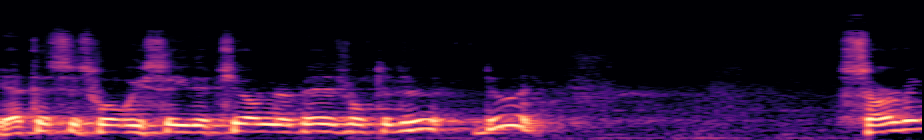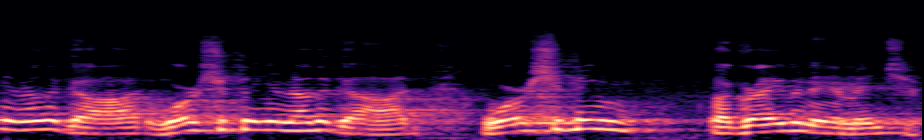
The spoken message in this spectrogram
Yet this is what we see the children of Israel to do, doing. Serving another God, worshiping another God, worshiping a graven image,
